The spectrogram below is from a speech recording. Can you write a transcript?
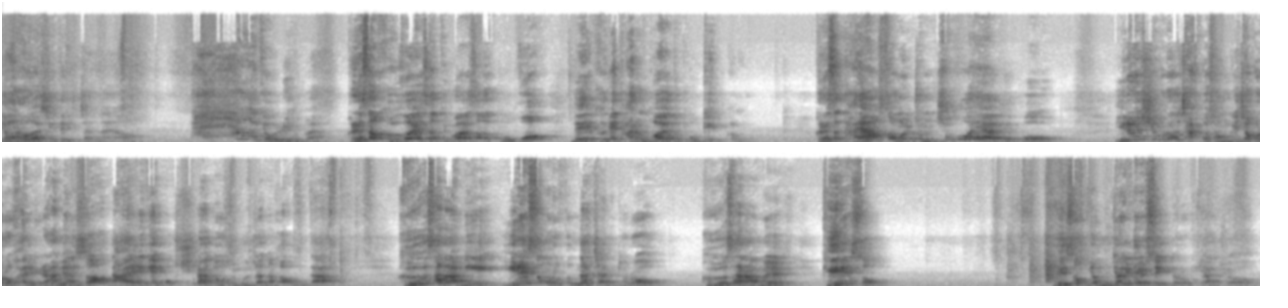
여러 가지들 있잖아요. 다양하게 올리는 거야. 그래서 그거에서 들어와서 보고 내 글에 다른 거에도 보게끔. 그래서 다양성을 좀 추구해야 되고 이런 식으로 자꾸 정기적으로 관리를 하면서 나에게 혹시라도 주문 전화가 온다. 그 사람이 일회성으로 끝나지 않도록 그 사람을 계속 계속 연결될 수 있도록 해야죠.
